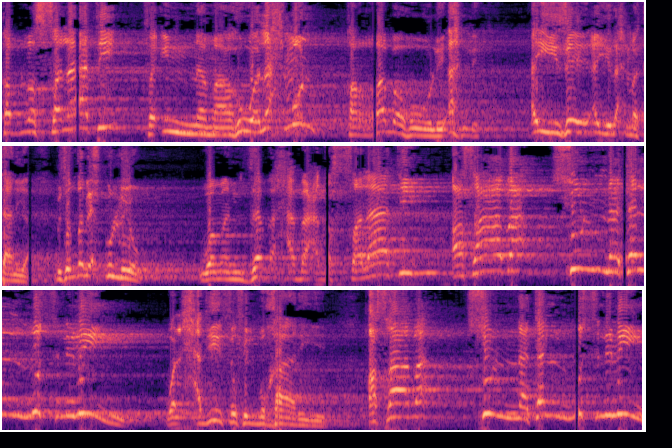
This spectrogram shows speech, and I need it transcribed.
قبل الصلاة فإنما هو لحم قربه لأهله. أي زي أي لحمة تانية. بتنذبح كل يوم. ومن ذبح بعد الصلاة أصاب سنة المسلمين. والحديث في البخاري أصاب سنة المسلمين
